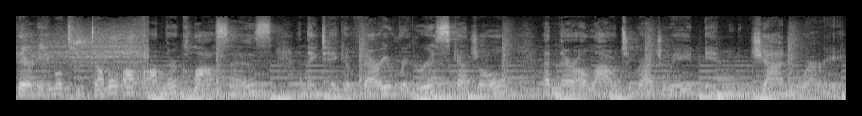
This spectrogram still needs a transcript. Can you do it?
They're able to double up on their classes and they take a very rigorous schedule and they're allowed to graduate in January.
